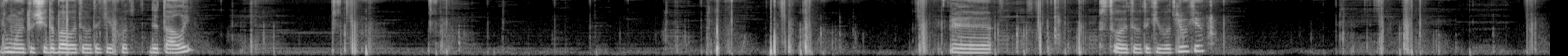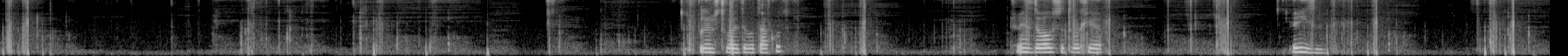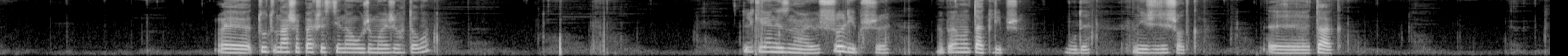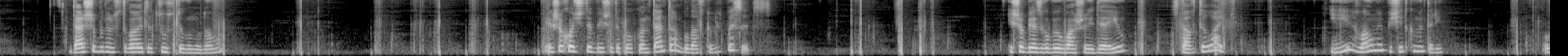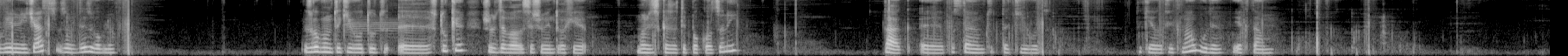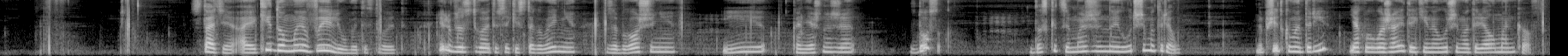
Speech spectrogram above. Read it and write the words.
Думаю, тут ще додати отаких от деталей. Е, Строїти отакі от люки. Будемо строїти отак от. Щоб він здавався трохи різним. Е, тут наша перша стіна вже майже готова. Тільки я не знаю, що ліпше. Напевно, так ліпше буде, ніж решетка. Е, так. Далі будемо строїти цю сторону дому. Якщо хочете більше такого контенту, будь ласка, підписуйтесь. І щоб я зробив вашу ідею, ставте лайки. І головне, пишіть коментарі. У вільний час завжди зроблю. Зробимо такі отут е, штуки, щоб здавалося, що він трохи, можна сказати, покоцаний. Так, е, поставимо тут такі от таке от вікно буде, як там. Кстати, а які доми ви любите строїти? Я люблю строїти всякі старовинні, заброшені і, звісно же, з досок. Доски це майже найлучший матеріал. Напишіть коментарі, як ви вважаєте, який найлучший матеріал Майнкрафт.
